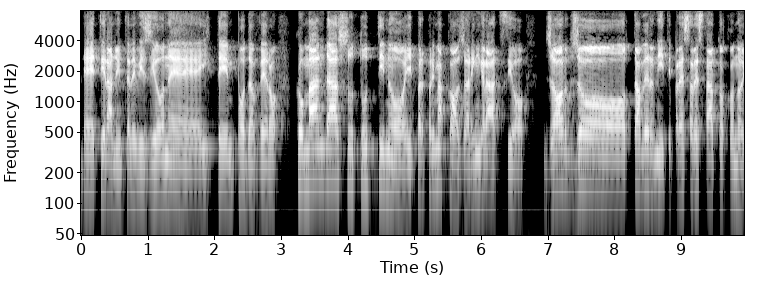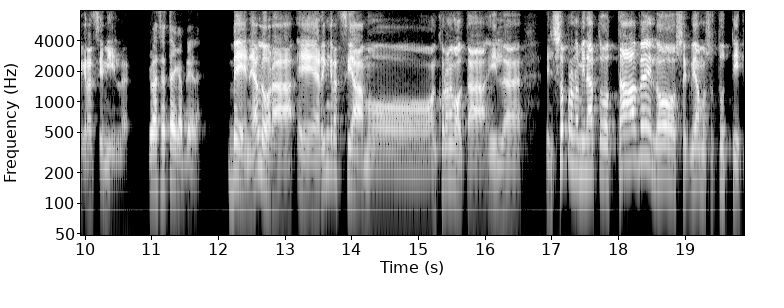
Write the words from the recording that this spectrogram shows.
è tiranno in televisione, il tempo davvero comanda su tutti noi. Per prima cosa ringrazio Giorgio Taverniti per essere stato con noi, grazie mille. Grazie a te Gabriele. Bene, allora eh, ringraziamo ancora una volta il il soprannominato Tave lo seguiamo su tutti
